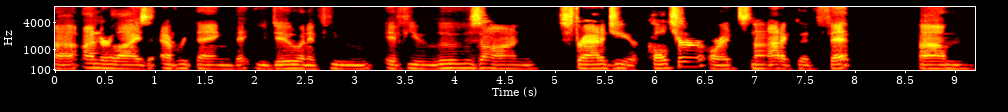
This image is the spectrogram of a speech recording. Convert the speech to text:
uh, underlies everything that you do, and if you if you lose on strategy or culture, or it's not a good fit, um,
